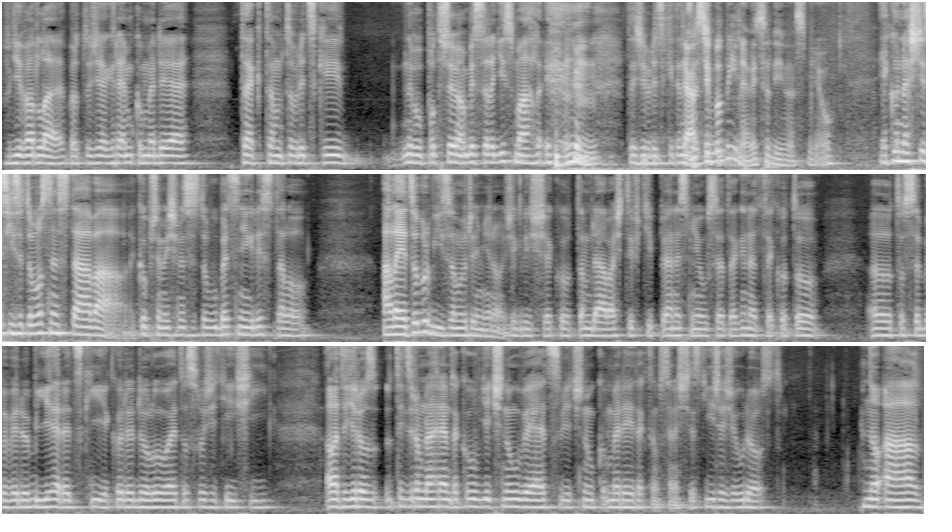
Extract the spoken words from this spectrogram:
v divadle, protože jak hrajem komedie, tak tam to vždycky nebo potřebujeme, aby se lidi smáli. Mm. Takže vždycky ten... Já zač... si blbý, ne, když se lidi nesmějou. Jako naštěstí se to moc nestává. Jako přemýšlím, jestli se to vůbec někdy stalo. Ale je to blbý samozřejmě, no, že když jako tam dáváš ty vtipy a nesmějou se, tak hned jako to, eh, to sebevědomí herecký jako jde dolů a je to složitější. Ale teď, roz, teď zrovna hrajem takovou vděčnou věc, vděčnou komedii, tak tam se naštěstí řežou dost. No a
